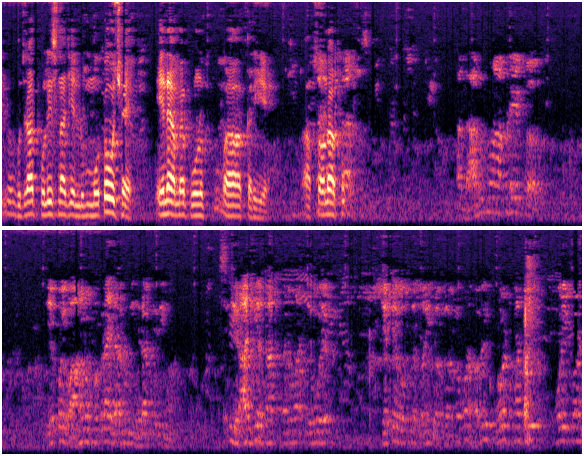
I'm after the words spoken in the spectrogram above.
ગુજરાત પોલીસના જે મોટો છે, એને અમે પૂર્ણ કરીએ. આપ સૌના ખૂબ સાથ કરવા એવો એક જે તે વખતે પરિપત્ર હતો. પણ હવે કોર્ટમાંથી કોઈ પણ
